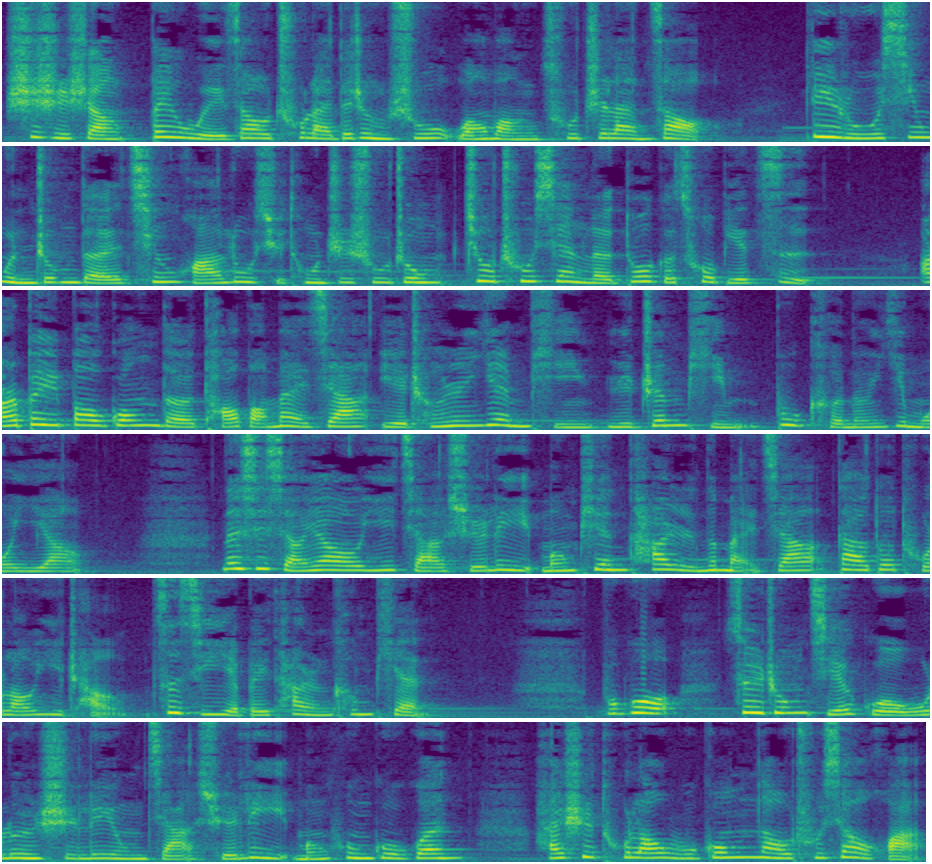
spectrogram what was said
事实上，被伪造出来的证书往往粗制滥造，例如新闻中的清华录取通知书中就出现了多个错别字，而被曝光的淘宝卖家也承认赝品与真品不可能一模一样。那些想要以假学历蒙骗他人的买家，大多徒劳一场，自己也被他人坑骗。不过，最终结果无论是利用假学历蒙混过关，还是徒劳无功闹出笑话，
